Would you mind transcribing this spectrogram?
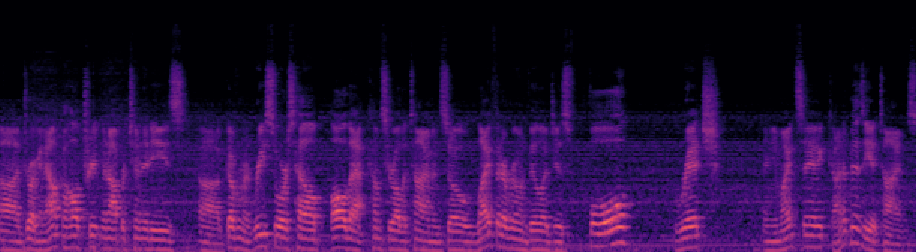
uh, drug and alcohol treatment opportunities, uh, government resource help, all that comes here all the time. And so life at Everyone Village is full, rich, and you might say kind of busy at times.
